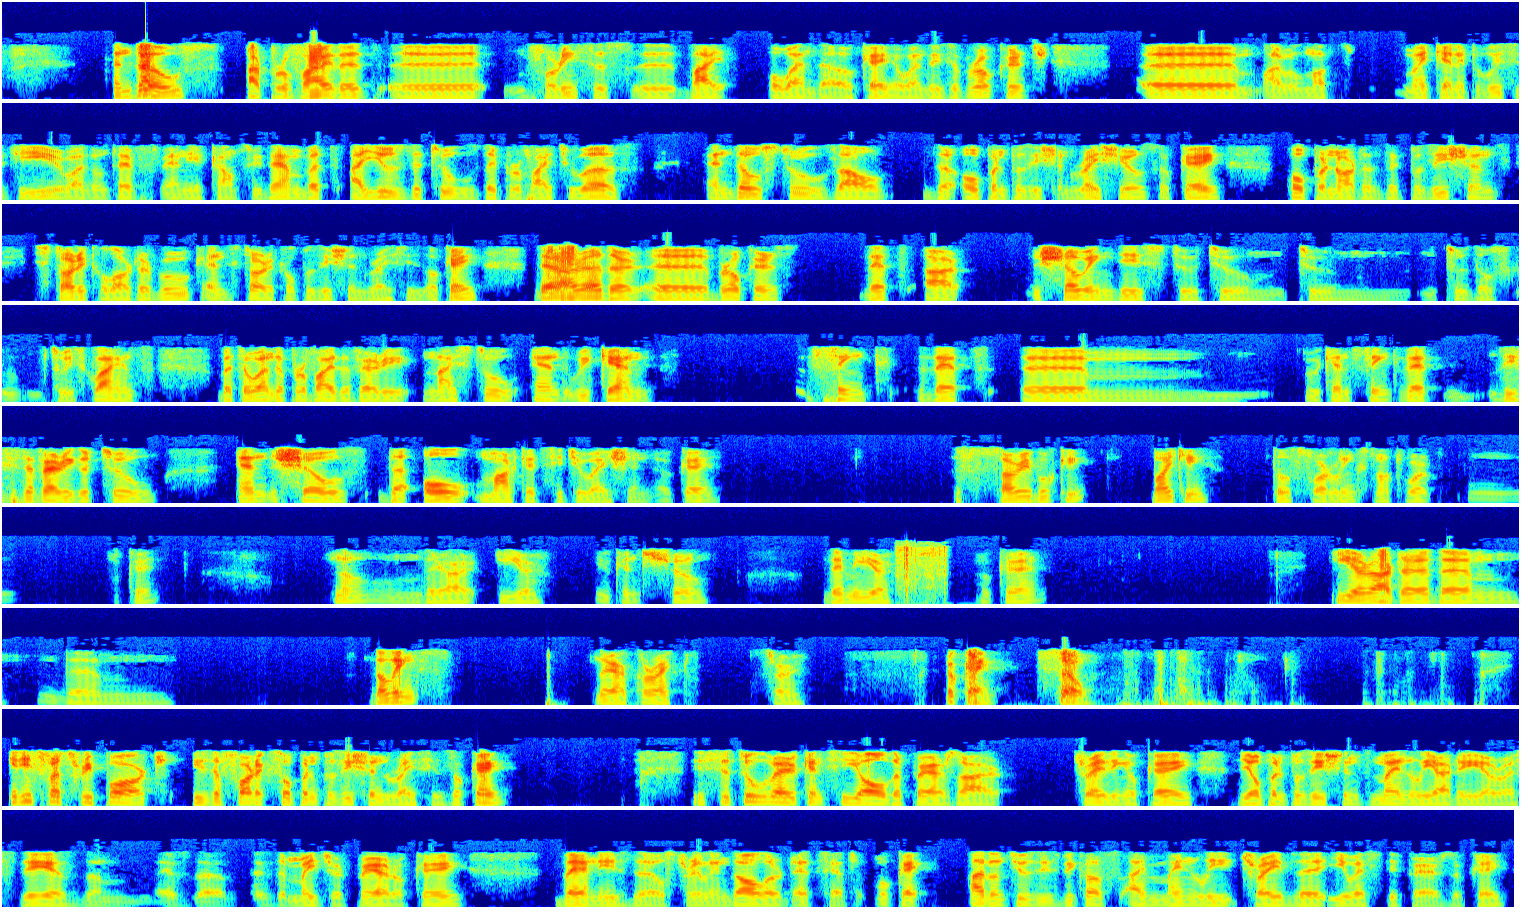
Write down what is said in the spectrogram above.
And those are provided, uh, for instance, uh, by Oanda, okay? Oanda is a brokerage. Um, I will not make any publicity here. I don't have any accounts with them, but I use the tools they provide to us, and those tools are the open position ratios, okay? Open orders and positions, historical order book, and historical position ratios, okay? There are other uh, brokers that are showing this to to to to those to his clients, but Oanda provides a very nice tool, and we can think that um, we can think that this is a very good tool and shows the whole market situation. Okay. Sorry, Bookie, Boyki, those four links not work. Okay. No, they are here. You can show them here. Okay. Here are the the um, the um, the links. They are correct. Sorry. Okay. So in this first report is the Forex open position ratios, okay? This is a tool where you can see all the pairs are trading, okay? The open positions mainly are the EURUSD as the as the as the major pair, okay? Then is the Australian dollar, etc. Okay. I don't use this because I mainly trade the USD pairs, okay?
